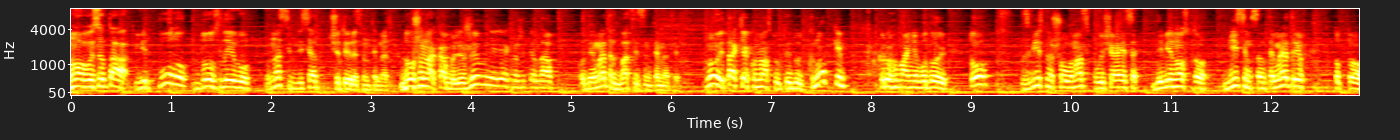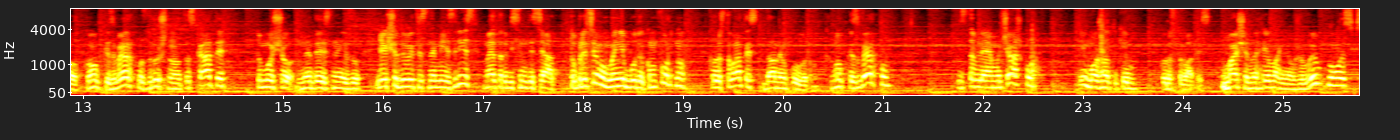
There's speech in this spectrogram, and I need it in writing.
Ну а висота від полу до зливу у нас 74 см. Довжина кабелю живлення, як я вже казав, 1 метр 20 см. Ну і так як у нас тут йдуть кнопки коригування водою, то звісно, що у нас виходить 98 см, тобто кнопки зверху зручно натискати, тому що не десь знизу. Якщо дивитись на мій зріст, 1,80 м, то при цьому мені буде комфортно користуватись даним кулером. Кнопки зверху, підставляємо чашку і можна таким користуватись. Бачите, нагрівання вже вимкнулось.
